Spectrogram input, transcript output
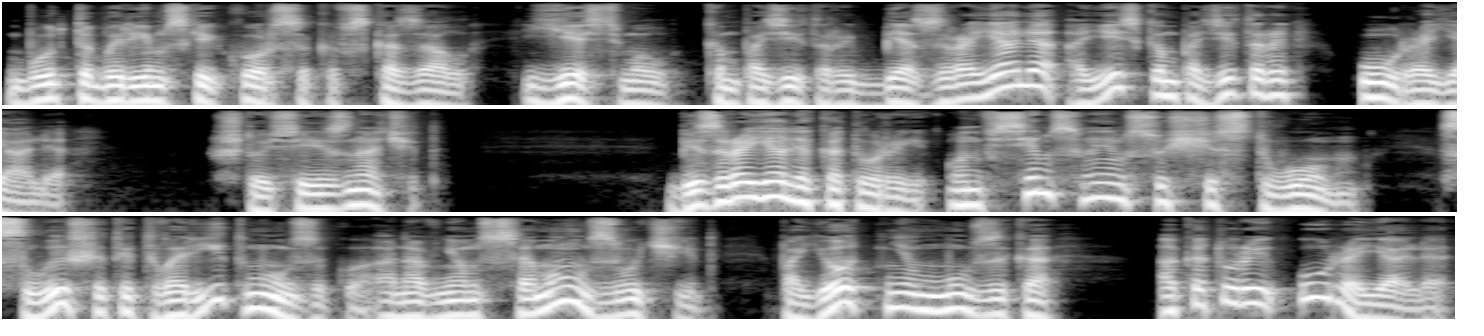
Будто бы римский Корсаков сказал, есть, мол, композиторы без рояля, а есть композиторы у рояля. Что сие значит? Без рояля который он всем своим существом слышит и творит музыку, она в нем самом звучит, поет в нем музыка, а который у рояля,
